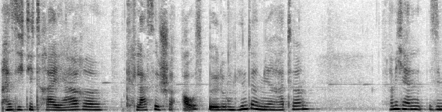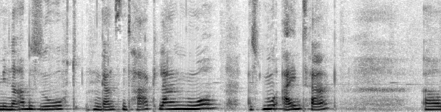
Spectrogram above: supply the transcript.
als ich die drei Jahre klassische Ausbildung hinter mir hatte, habe ich ein Seminar besucht, einen ganzen Tag lang nur, also nur einen Tag, äh,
